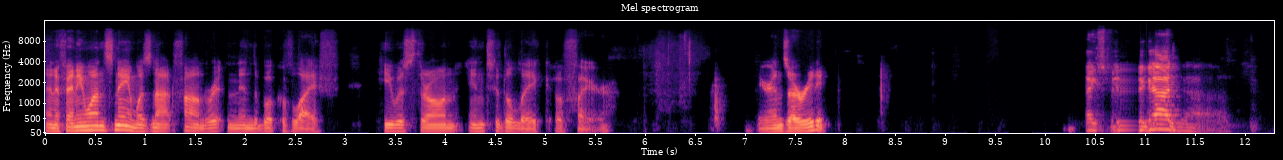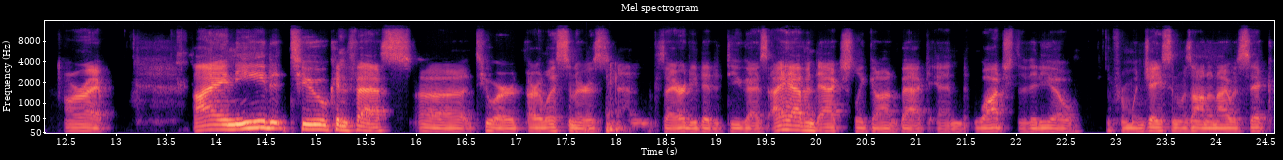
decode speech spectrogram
And if anyone's name was not found written in the book of life, he was thrown into the lake of fire. Here ends our reading. Thanks be to God. All right. I need to confess uh, to our, our listeners, because I already did it to you guys. I haven't actually gone back and watched the video from when Jason was on and I was sick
